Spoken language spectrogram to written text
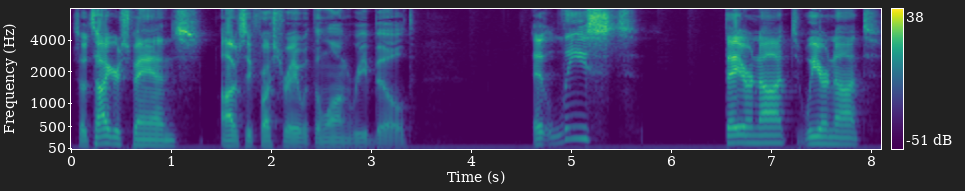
so Tigers fans obviously frustrated with the long rebuild. At least they are not. We are not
